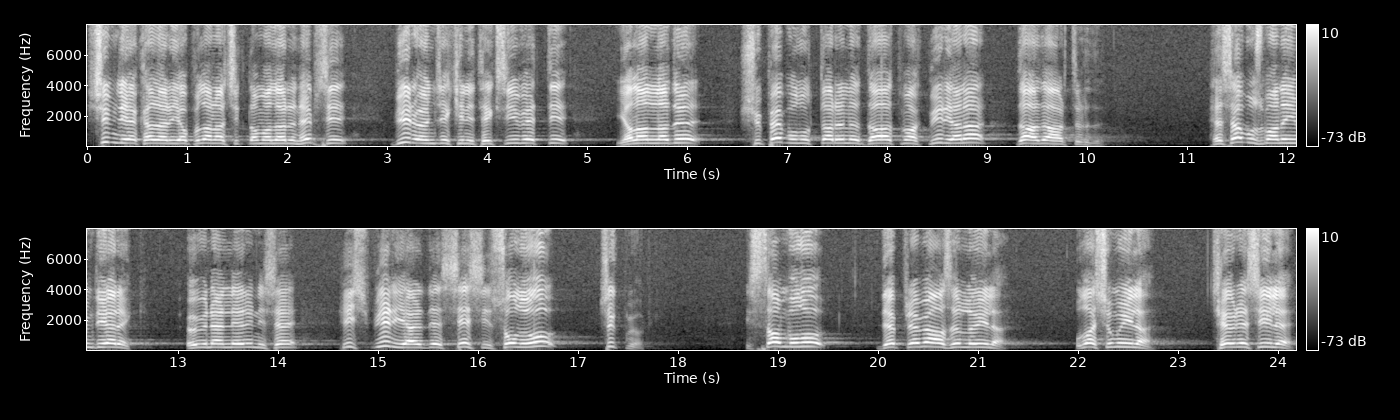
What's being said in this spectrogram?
Şimdiye kadar yapılan açıklamaların hepsi bir öncekini tekzip etti, yalanladı, şüphe bulutlarını dağıtmak bir yana daha da artırdı. Hesap uzmanıyım diyerek övünenlerin ise hiçbir yerde sesi soluğu çıkmıyor. İstanbul'u depreme hazırlığıyla, ulaşımıyla, çevresiyle,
